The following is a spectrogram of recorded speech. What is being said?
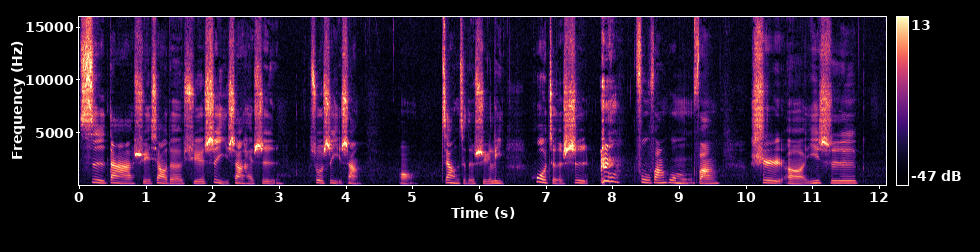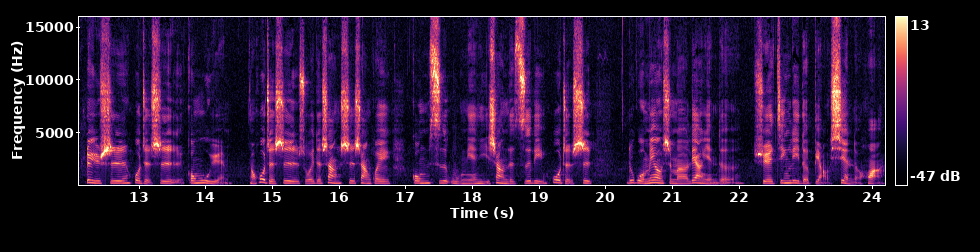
四大学校的学士以上，还是硕士以上，哦，这样子的学历。或者是 父方或母方是呃医师、律师，或者是公务员啊，或者是所谓的上市上柜公司五年以上的资历，或者是如果没有什么亮眼的学经历的表现的话，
